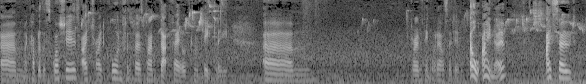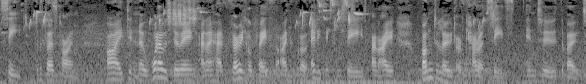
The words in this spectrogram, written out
um, a couple of the squashes. I tried corn for the first time. That failed completely. Um, trying to think what else I did. Oh, I know. I sowed seed for the first time. I didn't know what I was doing, and I had very little faith that I could grow anything from seed. And I bunged a load of carrot seeds into the boat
